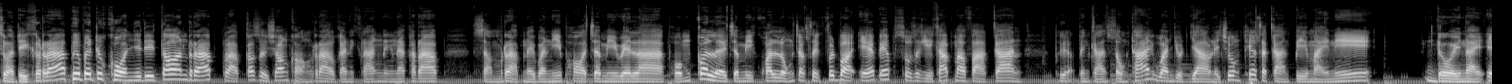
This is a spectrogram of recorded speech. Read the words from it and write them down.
สวัสดีครับเพื่อนๆทุกคนยินดีต้อนรับกลับเข้าสู่ช่องของเรากันอีกครั้งหนึ่งนะครับสำหรับในวันนี้พอจะมีเวลา ผมก็เลยจะมีควันหลงจากศึกฟุตบอล AFF ซูซูกิครับมาฝากกัน เพื่อเป็นการส่งท้ายวันหยุดยาวในช่วงเทศกาลปีใหม่นี้ โดยในเอ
